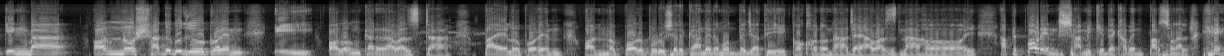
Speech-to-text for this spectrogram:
কিংবা অন্য সাজুগুজু করেন। এই অলংকারের আওয়াজটা পায়েলও পরেন অন্য পর পুরুষের কানের মধ্যে যাতে কখনো না যায় আওয়াজ না হয়। আপনি পড়েন, স্বামীকে দেখাবেন পার্সোনাল। হ্যাঁ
